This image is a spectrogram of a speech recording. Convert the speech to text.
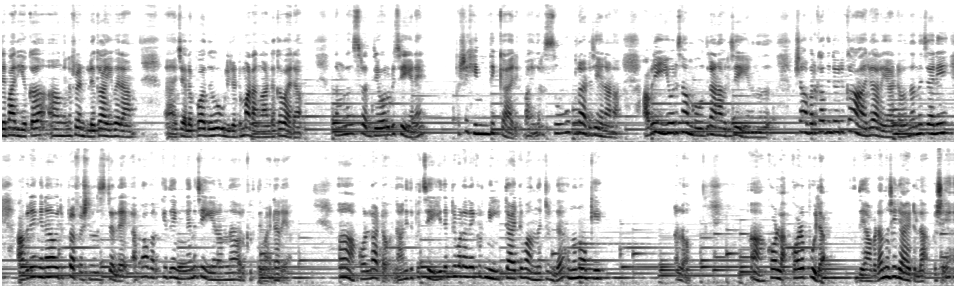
ചിലപ്പോൾ അരിയൊക്കെ അങ്ങനെ ഫ്രണ്ടിലേക്ക് ആയി വരാം. ചിലപ്പോൾ അത് ഉള്ളിലോട്ട് മടങ്ങാണ്ടൊക്കെ വരാം. നമ്മൾ ശ്രദ്ധയോടുകൂടി ചെയ്യണേ. പക്ഷേ ഹിന്ദിക്കാർ ഭയങ്കര സൂപ്പറായിട്ട് ചെയ്യാനാണ്. അവർ ഈ ഒരു സംഭവത്തിലാണ് അവർ ചെയ്യുന്നത്. പക്ഷെ അവർക്ക് അതിന്റെ ഒരു കാര്യം അറിയാം കേട്ടോ. എന്താണെന്ന് വെച്ചാൽ അവരെങ്ങനെ ഒരു പ്രൊഫഷണലിസ്റ്റ് അല്ലേ? അപ്പോൾ അവർക്ക് ഇത് എങ്ങനെ ചെയ്യണം എന്ന് അവർക്ക് കൃത്യമായിട്ട് അറിയാം. ആ കൊള്ളാട്ടോ ഞാനിതിപ്പോൾ ചെയ്തിട്ട് വളരെ നീറ്റായിട്ട് വന്നിട്ടുണ്ട്. ഒന്ന് നോക്കി. അല്ലോ ആ കൊള്ളാം. കുഴപ്പമില്ല. ഇത് അവിടെ ഒന്നും ശരിയായിട്ടില്ല. പക്ഷേ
